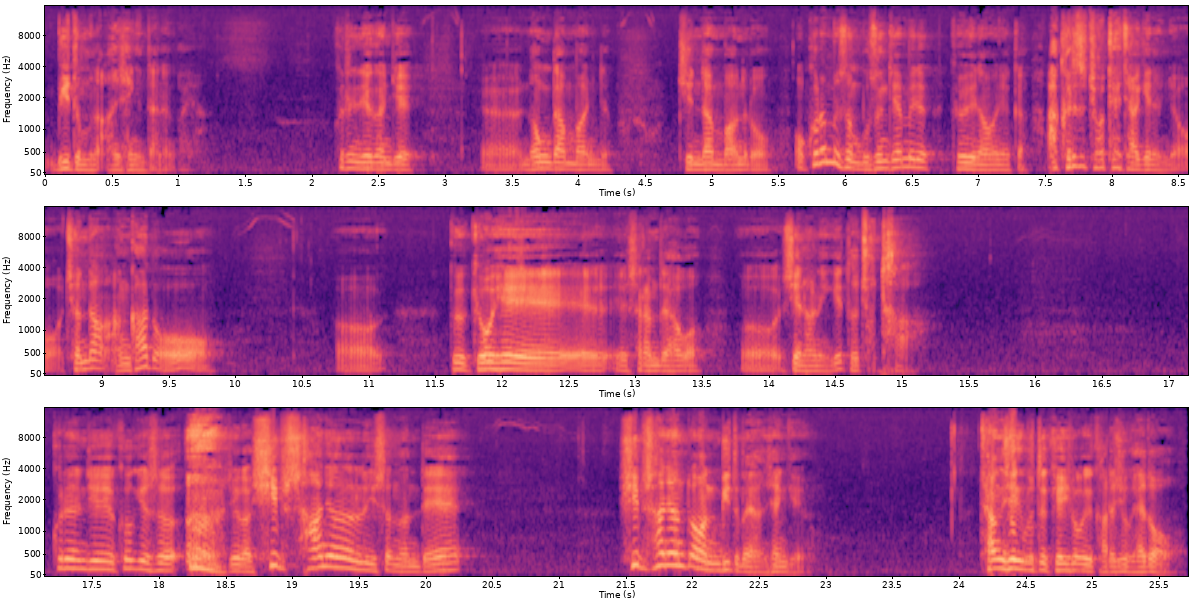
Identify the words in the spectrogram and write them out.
믿음은 안 생긴다는 거야. 그래서 내가 이제 어, 농담만 진단만으로 어, 그러면서 무슨 재미로 교회 나오니까 아 그래서 좋대 자기는요 전당 안 가도 어, 그 교회 사람들하고 어, 지내는 게 더 좋다. 그래 이제 거기서 제가 14년을 있었는데 14년 동안 믿음이 안 생겨요. 창세기부터 계시록에 가르치고 해도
